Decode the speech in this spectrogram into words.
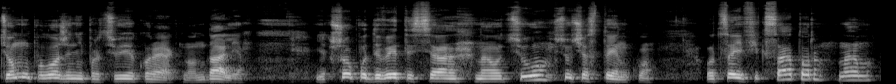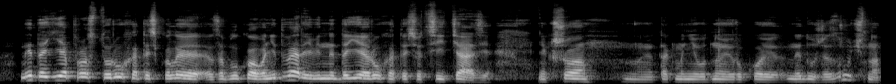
Цьому положенні працює коректно. Далі, якщо подивитися на оцю всю частинку, оцей фіксатор нам не дає просто рухатись, коли заблоковані двері, він не дає рухатись оцій тязі. Якщо так мені одною рукою не дуже зручно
